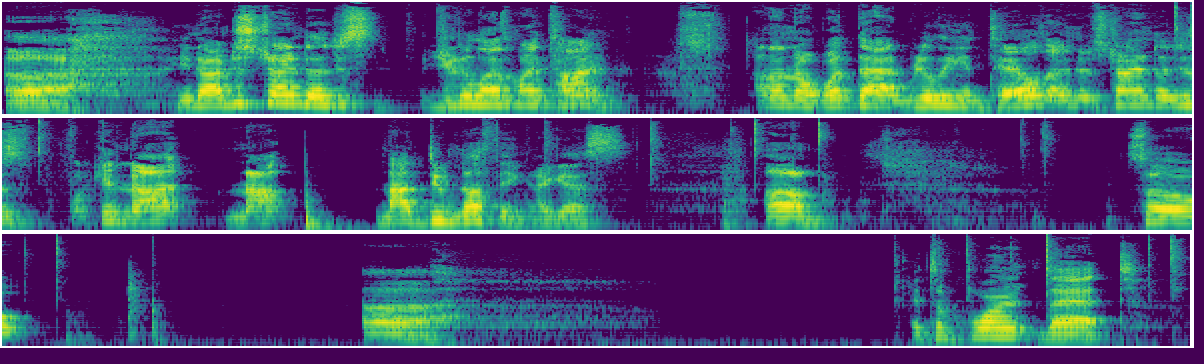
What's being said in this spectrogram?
uh, you know, I'm just trying to just utilize my time. I don't know what that really entails. I'm just trying to just fucking not not not do nothing, I guess. Um so uh it's important that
